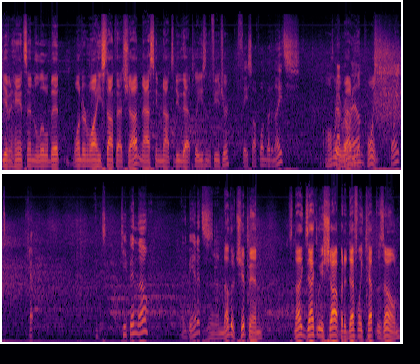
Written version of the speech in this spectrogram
giving Hanson a little bit, wondering why he stopped that shot and asking him not to do that, please, in the future. Face off one by the Knights. All the way Wrap it around, to the point. Point. Kept. Keep in though by the Bandits. And another chip in. It's not exactly a shot, but it definitely kept the zone.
